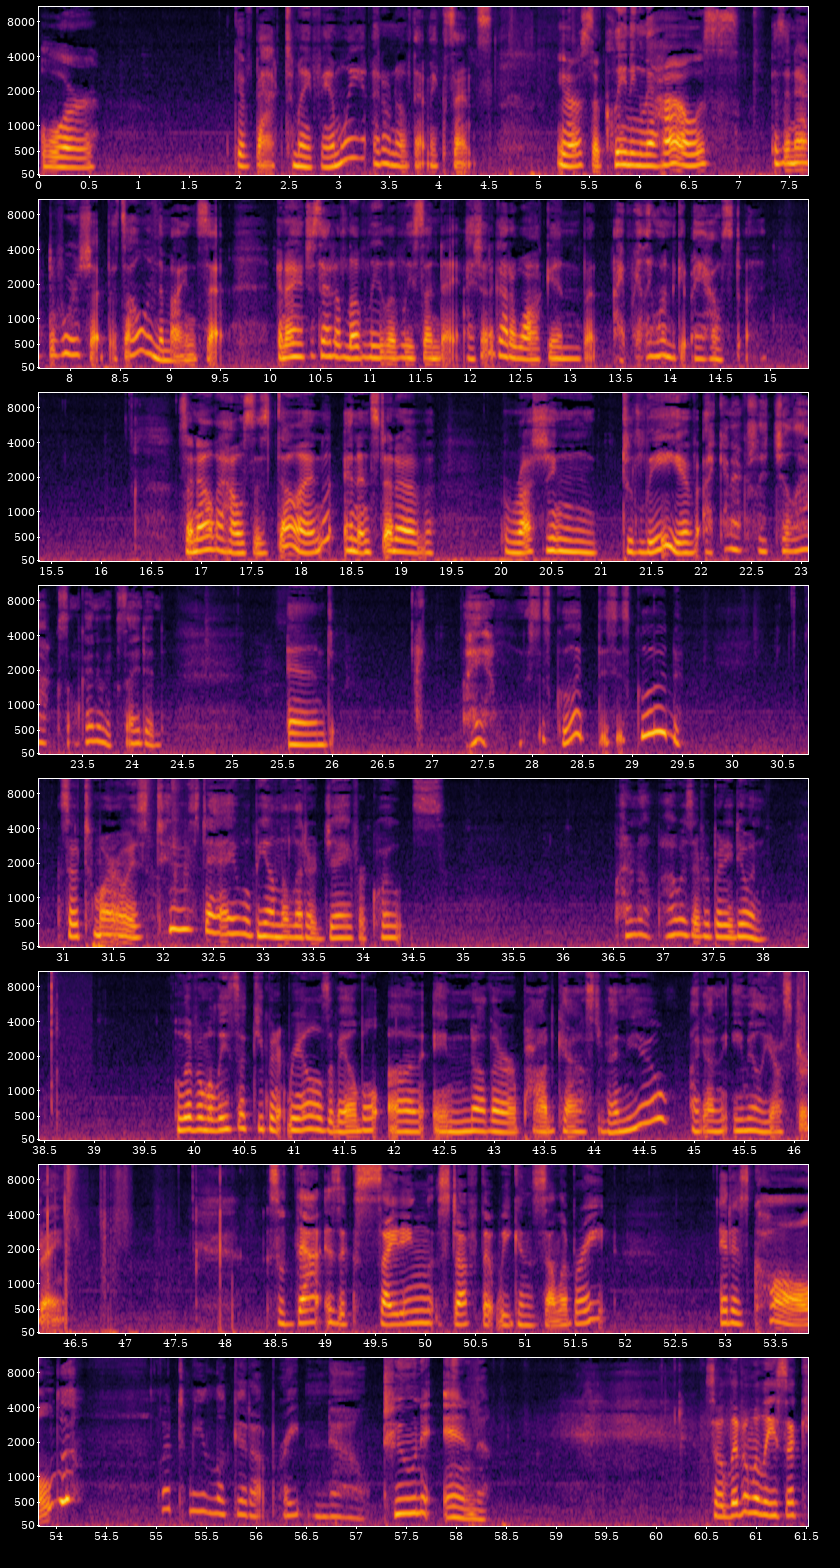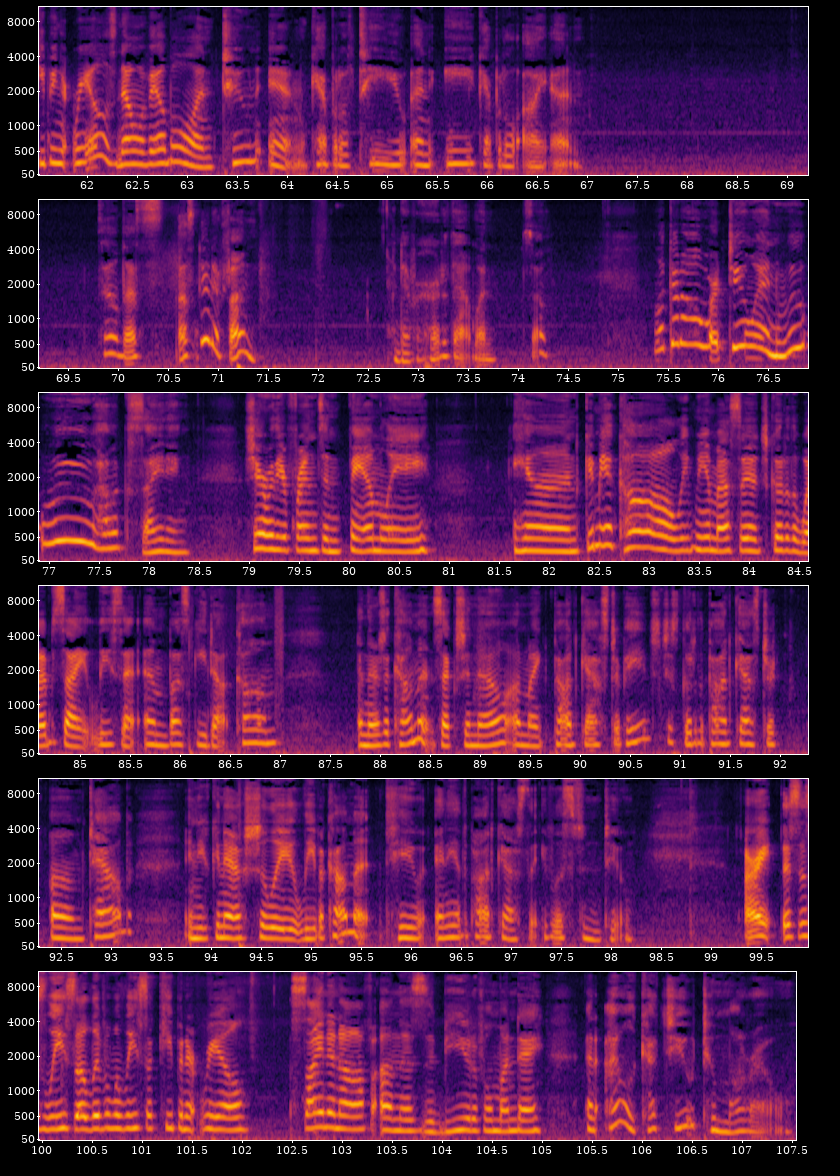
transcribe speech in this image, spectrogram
or give back to my family. I don't know if that makes sense. You know, so cleaning the house is an act of worship. It's all in the mindset. And I just had a lovely, lovely Sunday. I should have got a walk in, but I really wanted to get my house done. So now the house is done, and instead of rushing to leave, I can actually chillax. I'm kind of excited. And I, I am. This is good. This is good. So tomorrow is Tuesday. We'll be on the letter J for quotes. I don't know. How is everybody doing? Living with Lisa, Keeping It Real is available on another podcast venue. I got an email yesterday. So that is exciting stuff that we can celebrate. It is called, let me look it up right now. Tune in. So, Living with Lisa, Keeping It Real is now available on TuneIn, capital T U N E, capital I N. So that's that's kind of fun. I never heard of that one. So, look at all we're doing! Woo woo! How exciting! Share with your friends and family, and give me a call. Leave me a message. Go to the website lisambusky.com and there's a comment section now on my podcaster page. Just go to the podcaster um, tab and you can actually leave a comment to any of the podcasts that you've listened to. All right, this is Lisa, living with Lisa, keeping it real, signing off on this beautiful Monday, and I will catch you tomorrow.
